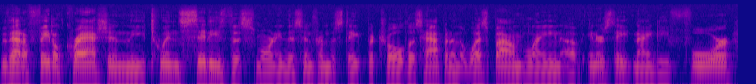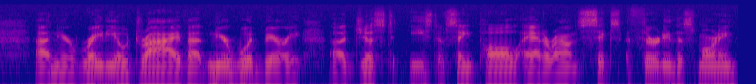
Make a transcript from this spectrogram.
We've had a fatal crash in the Twin Cities this morning. This in from the State Patrol. This happened in the westbound lane of Interstate 94 uh, near Radio Drive, uh, near Woodbury, uh, just east of St. Paul at around 6:30 this morning.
